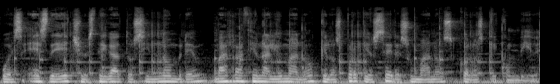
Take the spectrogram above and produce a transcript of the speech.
pues es de hecho este gato sin nombre más racional y humano que los propios seres humanos con los que convive.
